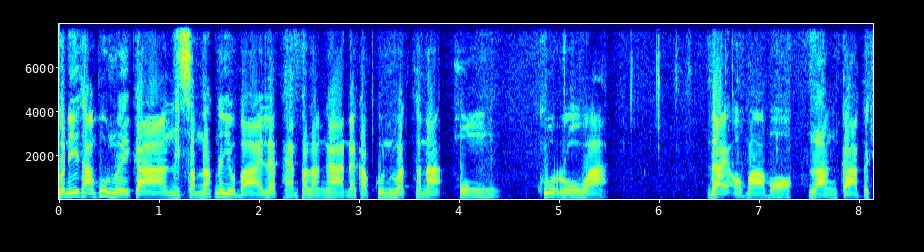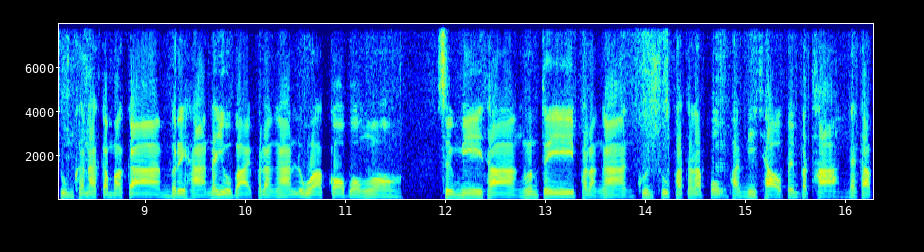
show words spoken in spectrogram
วันนี้ทางผู้อำนวยการสำนักนโยบายและแผนพลังงานนะครับ คุณวัฒนพงศ์คุโรวาท ได้ออกมาบอกหลังการประชุมคณะกรรมการบริหารนโยบายพลังงานหรือว่ากบงซึ่งมีทางรัฐมนตรีพลังงาน คุณสุพัฒนพงศ์พันมีชาวเป็นประธานนะครับ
